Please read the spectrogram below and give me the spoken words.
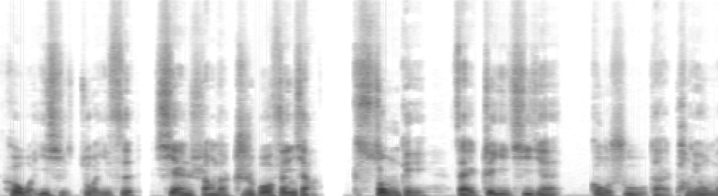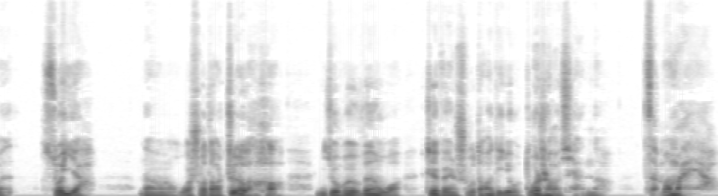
和我一起做一次线上的直播分享，送给在这一期间购书的朋友们。所以啊，那我说到这了哈，你就会问我这本书到底有多少钱呢？怎么买呀？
